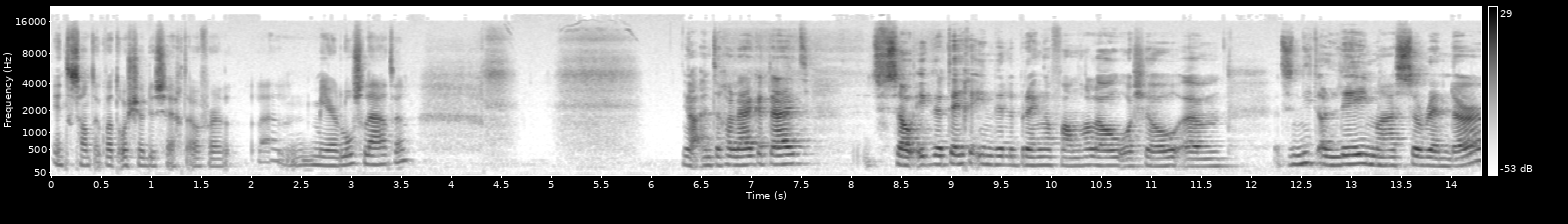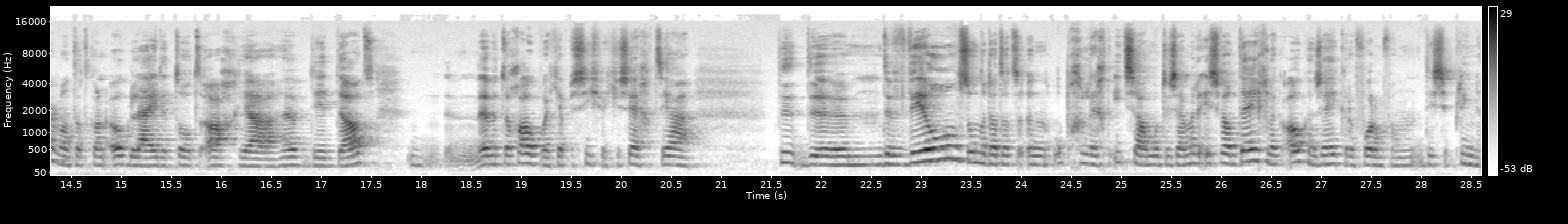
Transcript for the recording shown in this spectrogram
interessant ook wat Osho dus zegt over meer loslaten. Ja, en tegelijkertijd zou ik er tegen in willen brengen van, hallo Osho, um, het is niet alleen maar surrender, want dat kan ook leiden tot, ach ja, dit, dat. We hebben toch ook, wat je precies wat je zegt, ja, de, de, de wil, zonder dat het een opgelegd iets zou moeten zijn, maar er is wel degelijk ook een zekere vorm van discipline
